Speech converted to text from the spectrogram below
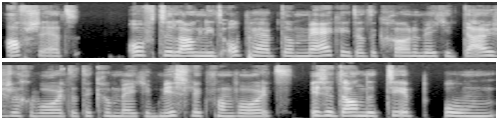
afzet of te lang niet op heb, dan merk ik dat ik gewoon een beetje duizelig word, dat ik er een beetje misselijk van word. Is het dan de tip om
